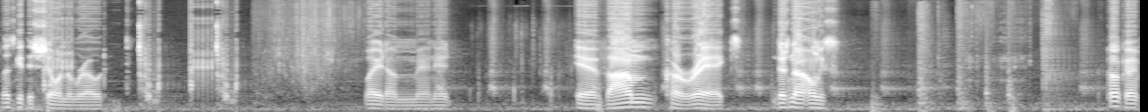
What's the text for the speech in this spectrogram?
let's get this show on the road. Wait a minute. If I'm correct, there's not only Okay.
